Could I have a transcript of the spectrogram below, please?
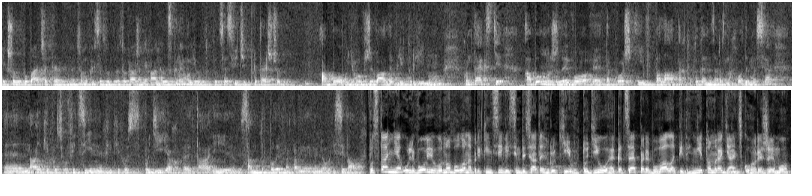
Якщо ви побачите на цьому кріслі зображений ангел з книгою, то це свідчить про те, що або його вживали в літургійному контексті, або, можливо, е, також і в палатах, тобто де ми зараз знаходимося, е, на якихось офіційних якихось подіях, е, та і сам митрополит, напевне, на нього і сідав. Востаннє у Львові воно було наприкінці 80-х років. Тоді УГКЦ перебувала під гнітом радянського режиму.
